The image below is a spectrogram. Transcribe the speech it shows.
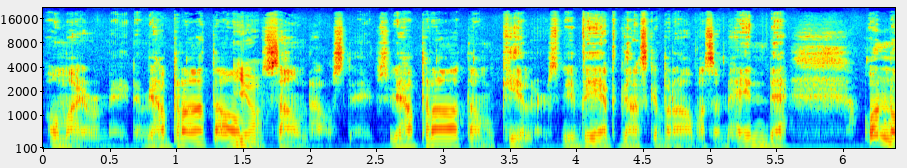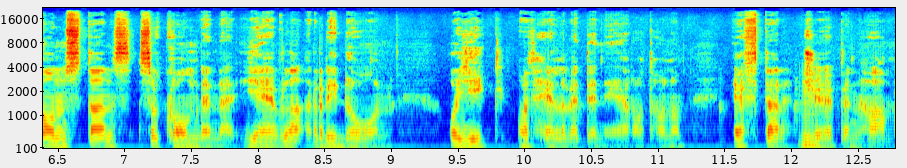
om Iron Maiden. Vi har pratat om Ja. Soundhouse Daves. Vi har pratat om Killers. Vi vet ganska bra vad som hände. Och någonstans så kom den där jävla ridån och gick åt helvete neråt honom efter Köpenhamn.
